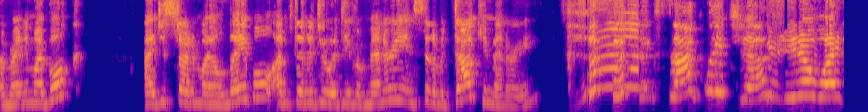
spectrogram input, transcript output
i'm writing my book i just started my own label i'm going to do a divamentary instead of a documentary exactly Jess. You, you know what?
